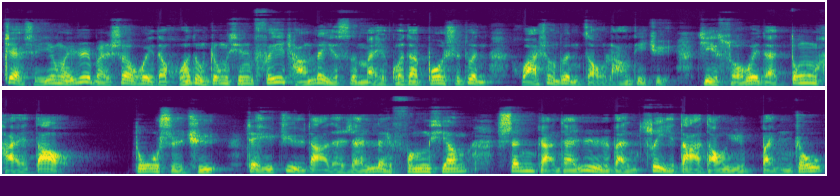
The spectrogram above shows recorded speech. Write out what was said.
这是因为日本社会的活动中心非常类似美国的波士顿华盛顿走廊地区，即所谓的东海道都市区。这一巨大的人类风箱伸展在日本最大岛屿本州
